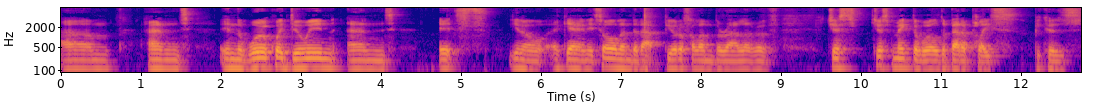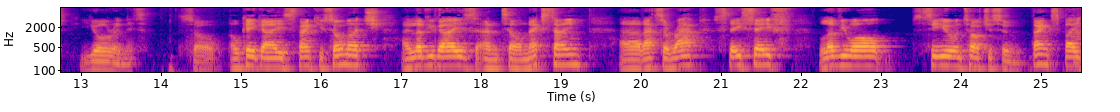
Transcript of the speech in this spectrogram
um, and in the work we're doing. And it's, you know, again, it's all under that beautiful umbrella of just just make the world a better place because you're in it. So, okay, guys, thank you so much. I love you guys. Until next time, uh, that's a wrap. Stay safe. Love you all. See you and talk to you soon. Thanks. Bye.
